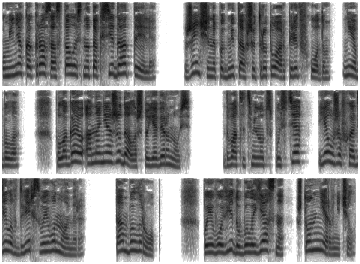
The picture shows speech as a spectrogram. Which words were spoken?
У меня как раз осталось на такси до отеля. Женщины, подметавшей тротуар перед входом, не было. Полагаю, она не ожидала, что я вернусь. Двадцать минут спустя я уже входила в дверь своего номера. Там был Роб. По его виду было ясно, что он нервничал.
